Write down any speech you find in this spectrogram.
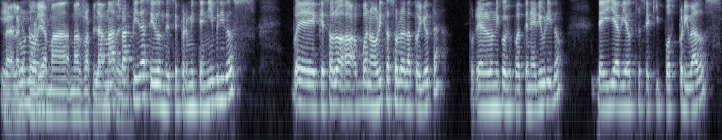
la, la categoría más, más rápida. la ¿no? más De- rápida, sí, donde se permiten híbridos, eh, que solo, ah, bueno, ahorita solo era Toyota, porque era el único que puede tener híbrido. De ahí ya había otros equipos privados.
